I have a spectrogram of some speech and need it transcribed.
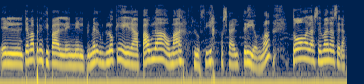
el tema principal en el primer bloque era Paula, Omar, Lucía, o sea, el trío, ¿no? Todas las semanas era.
